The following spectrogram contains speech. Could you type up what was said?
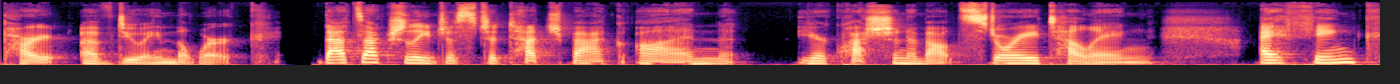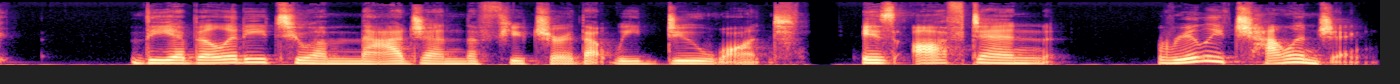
part of doing the work. That's actually just to touch back on your question about storytelling. I think the ability to imagine the future that we do want is often really challenging.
